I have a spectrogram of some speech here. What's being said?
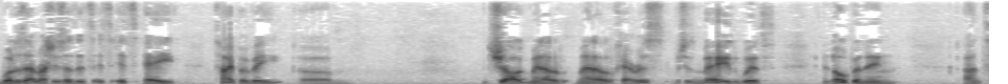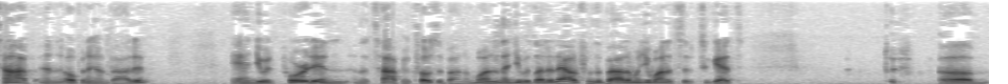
What is that? Rashi says it's it's it's a type of a um jug made out of made out of cheres, which is made with an opening on top and an opening on bottom, and you would pour it in on the top and close the bottom one, and then you would let it out from the bottom when you wanted to, to get. Um,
